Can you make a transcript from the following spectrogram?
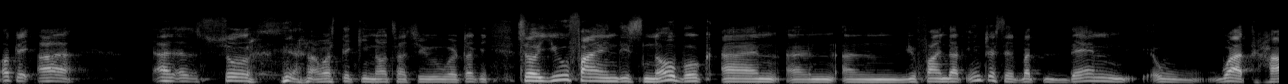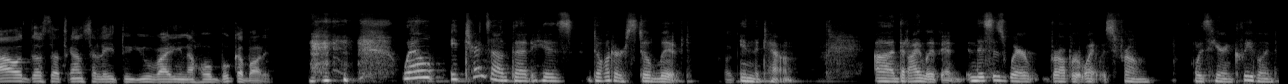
Okay. Uh, uh, so yeah, I was taking notes as you were talking. So you find this notebook and and and you find that interested, but then what? How does that translate to you writing a whole book about it? well, it turns out that his daughter still lived okay. in the town uh, that I live in, and this is where Robert White was from. Was here in Cleveland,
